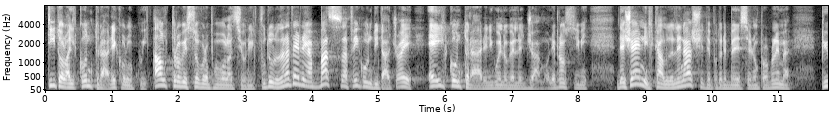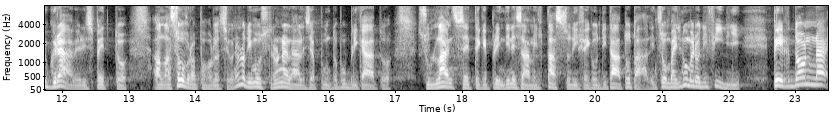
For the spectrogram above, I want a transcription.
titola il contrario, eccolo qui, altro che sovrappopolazione, il futuro della Terra è a bassa fecondità, cioè è il contrario di quello che leggiamo. Nei prossimi decenni il calo delle nascite potrebbe essere un problema più grave rispetto alla sovrappopolazione. Lo dimostra un'analisi appunto pubblicato sull'Anset che prende in esame il tasso di fecondità totale, insomma il numero di figli per donna,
